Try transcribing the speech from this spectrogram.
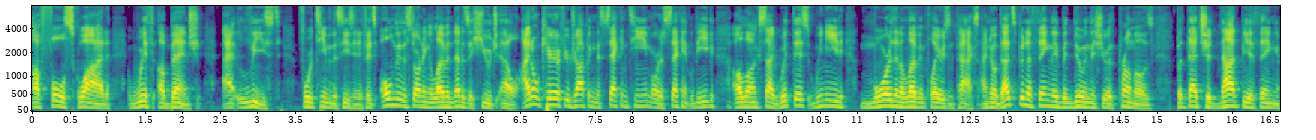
a full squad with a bench at least for team of the season. If it's only the starting 11, that is a huge L. I don't care if you're dropping the second team or a second league alongside with this. We need more than 11 players in packs. I know that's been a thing they've been doing this year with promos, but that should not be a thing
